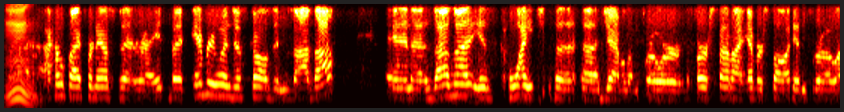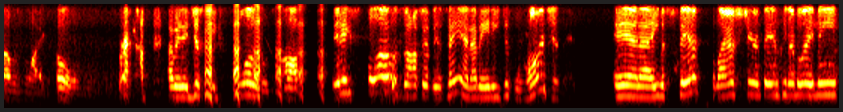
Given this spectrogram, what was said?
Mm. I hope I pronounced that right, but everyone just calls him Zaza and uh, Zaza is quite the uh, javelin thrower. The first time I ever saw him throw, I was like, "Holy crap!" I mean, it just explodes off. It explodes off of his hand. I mean, he just launches it. And uh, he was fifth last year at the NCAA meet.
